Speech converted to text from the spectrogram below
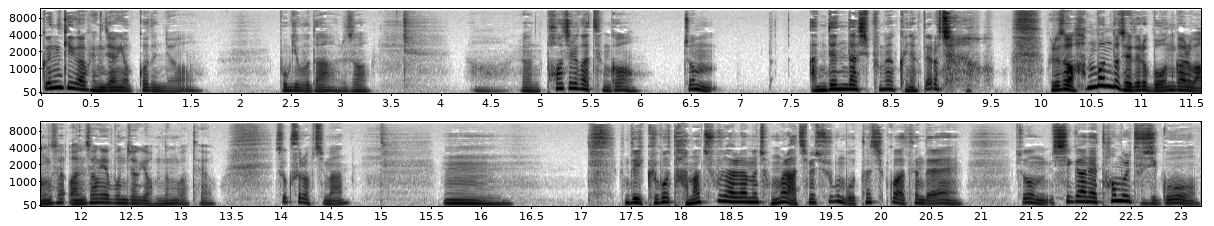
끈기가 굉장히 없거든요. 보기보다. 그래서, 어, 이런 퍼즐 같은 거 좀 안 된다 싶으면 그냥 때려쳐요. 그래서 한 번도 제대로 무언가를 완성, 완성해 본 적이 없는 것 같아요. 쑥스럽지만. 음. 근데 그거 다 맞추고 자려면 정말 아침에 출근 못 하실 것 같은데, 좀 시간에 텀을 두시고,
